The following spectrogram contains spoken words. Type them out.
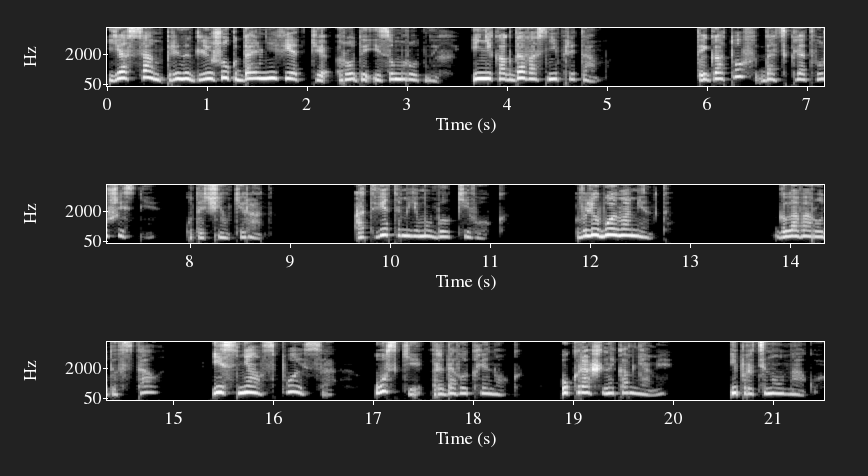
Я сам принадлежу к дальней ветке рода изумрудных и никогда вас не предам. Ты готов дать клятву жизни? уточнил Киран. Ответом ему был кивок. В любой момент. Глава рода встал и снял с пояса узкий родовой клинок, украшенный камнями, и протянул Нагу.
